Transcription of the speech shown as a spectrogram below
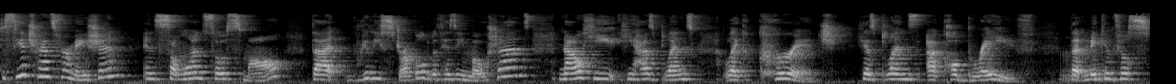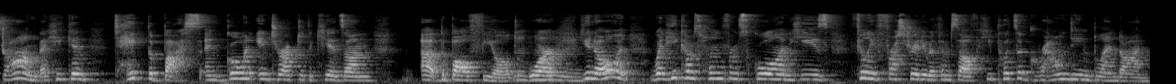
To see a transformation in someone so small that really struggled with his emotions. Now he he has blends like courage. He has blends uh, called brave that make him feel strong that he can take the bus and go and interact with the kids on uh, the ball field mm-hmm. or you know when he comes home from school and he's feeling frustrated with himself he puts a grounding blend on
